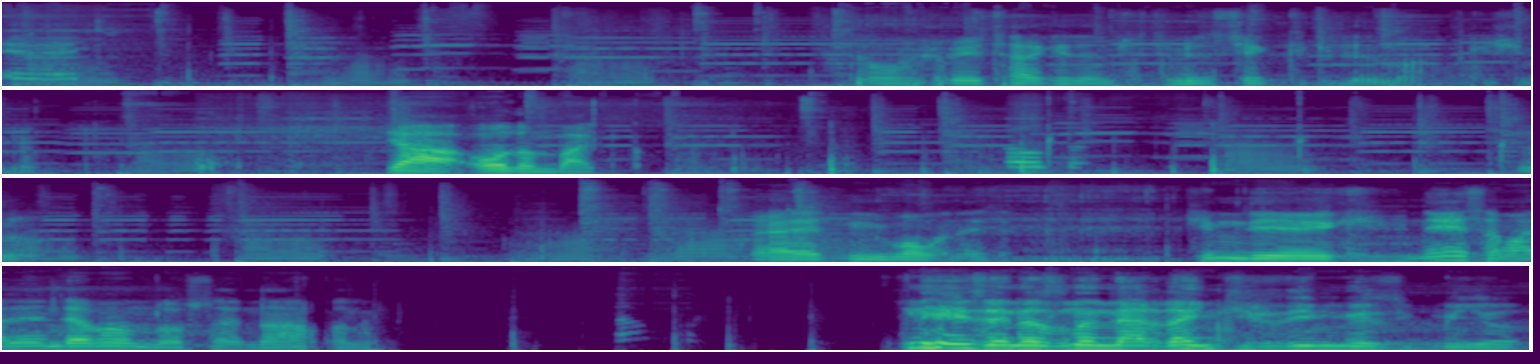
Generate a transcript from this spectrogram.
Evet. Tamam şurayı terk edelim. Setimizi çektik gidelim artık işim yok. Ya oğlum bak. Ne oldu? Hayaletim gibi ama neyse. Şimdi neyse madem devam dostlar ne yapalım. Neyse en azından nereden girdiğim gözükmüyor.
